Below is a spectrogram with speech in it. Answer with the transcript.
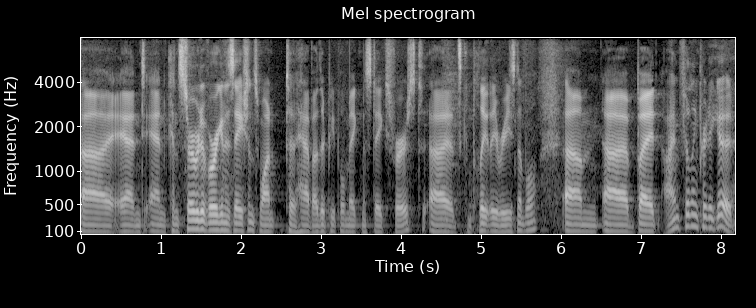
uh, and and conservative organizations want to have other people make mistakes first. Uh, it's completely reasonable. Um, but I'm feeling pretty good.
